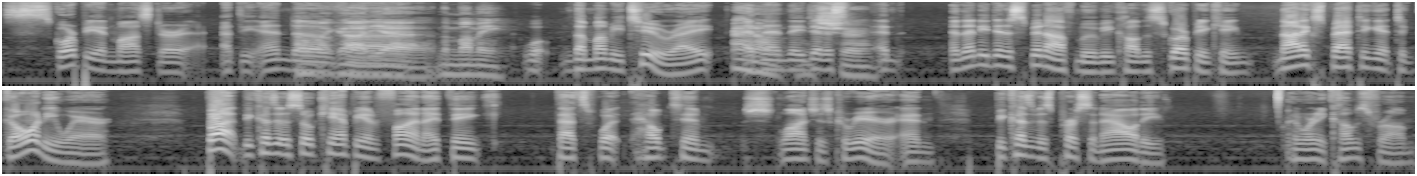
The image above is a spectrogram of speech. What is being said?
scorpion monster at the end of Oh my God! uh, yeah, the Mummy. well, the Mummy 2, right? I and then they did a sure. and and then he did a spin-off movie called The Scorpion King, not expecting it to go anywhere. But because it was so campy and fun, I think that's what helped him sh- launch his career and because of his personality and where he comes from,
